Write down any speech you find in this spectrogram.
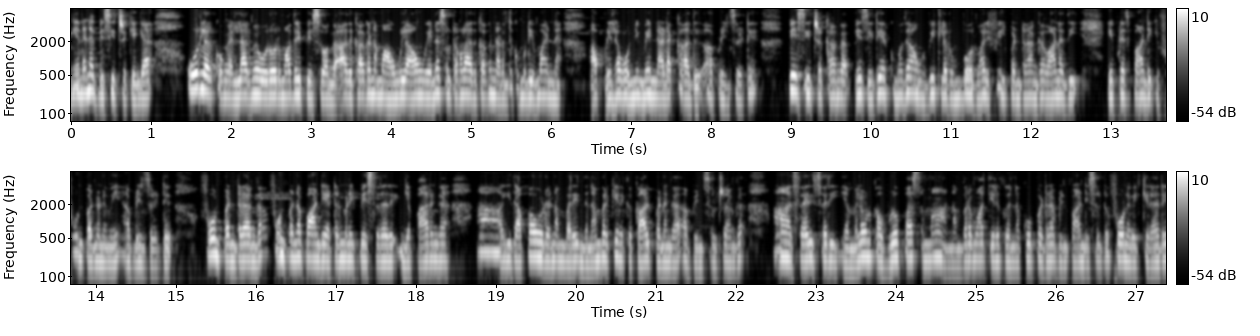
என்னென்ன பேசிகிட்டு இருக்கீங்க ஊரில் இருக்கவங்க எல்லாருமே ஒரு ஒரு மாதிரி பேசுவாங்க. அதுக்காக நம்ம அவங்கள அவங்க என்ன சொல்கிறாங்களோ அதுக்காக நடந்துக்க முடியுமா என்ன? அப்படிலாம் ஒன்றுமே நடக்காது அப்படின்னு சொல்லிட்டு பேசிகிட்டு இருக்காங்க பேசிகிட்டே இருக்கும்போது அவங்க வீட்டில் ரொம்ப ஒரு மாதிரி ஃபீல் பண்ணுறாங்க வானதி எப்படியாவது பாண்டிக்கு ஃபோன் பண்ணணுமே? அப்படின்னு சொல்லிட்டு ஃபோன் பண்ணுறாங்க ஃபோன் பண்ணால் பாண்டி அட்டன் பண்ணி பேசுகிறாரு இங்கே பாருங்கள் இது அப்பாவோட நம்பர் இந்த நம்பருக்கே எனக்கு கால் பண்ணுங்கள் அப்படின்னு சொல்கிறாங்க ஆ சரி சரி. என் மேலே உனக்கு அவ்வளோ பாசமா? நம்பரை மாற்றி எனக்கு என்ன கூப்பிடுற? அப்படின்னு பாண்டி சொல்லிட்டு ஃபோனை வைக்கிறாரு.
